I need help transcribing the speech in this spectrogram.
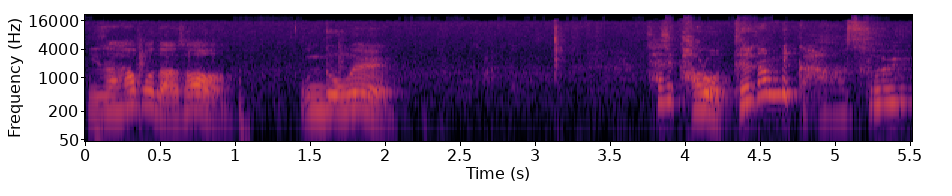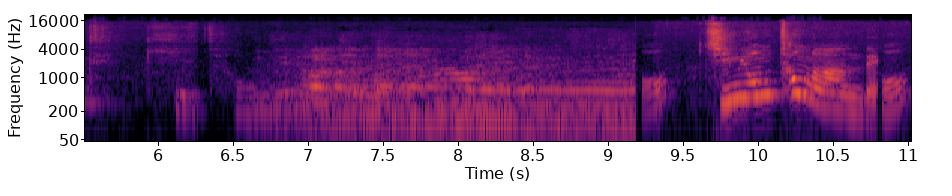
이사하고 나서 운동을 사실 바로 어떻게 갑니까? 아, 솔직히 어? 짐이 엄청 많았는데 어?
